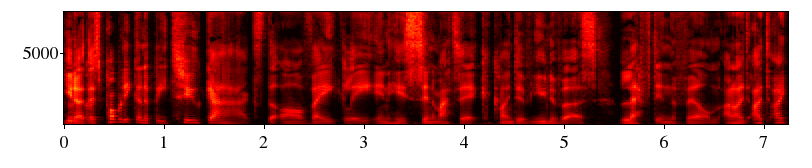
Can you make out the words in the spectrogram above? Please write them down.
you know, there's probably going to be two gags that are vaguely in his cinematic kind of universe left in the film, and I, I, I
